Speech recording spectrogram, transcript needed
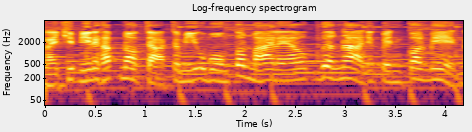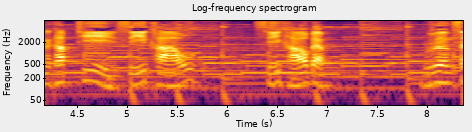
ในคลิปนี้นะครับนอกจากจะมีอุโมงค์ต้นไม้แล้ว เบื้องหน้ายังเป็นก้อนเมฆนะครับที่สีขาว สีขาวแบบเรืองแส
